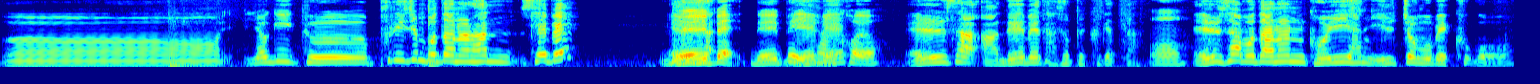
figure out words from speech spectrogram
어, 여기 그 프리즘보다는 한 세 배? 네 배, 네배네 이상 배? 커요. 엘사 아, 네 배, 다섯 배 크겠다. 어. 엘사보다는 거의 한 1.5배 크고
